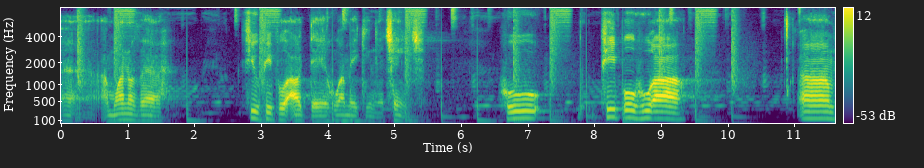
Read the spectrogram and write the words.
Uh, I'm one of the few people out there who are making a change. Who people who are um,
